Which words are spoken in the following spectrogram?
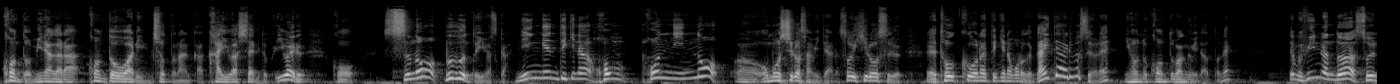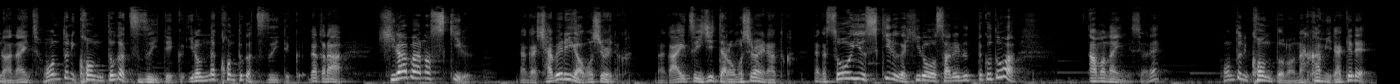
コントを見ながら、コント終わりにちょっとなんか会話したりとか、いわゆるこう、素の部分といいますか、人間的な本本人の、うん面白さみたいな、そういう披露する、えートークコーナー的なものが大体ありますよね。日本のコント番組だとね。でもフィンランドはそういうのはないんです。本当にコントが続いていく。いろんなコントが続いていく。だから、平場のスキル、なんか喋りが面白いとか、なんかあいついじったら面白いなとか、なんかそういうスキルが披露されるってことはあんまないんですよね。本当にコントの中身だけで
